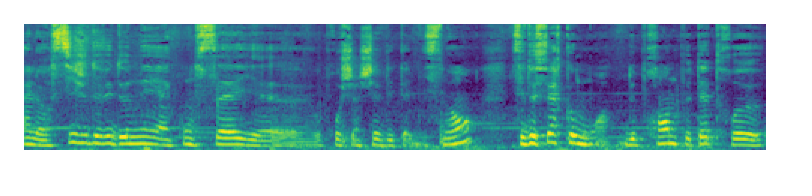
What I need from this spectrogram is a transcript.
Alors si je devais donner un conseil euh, au prochain chef d'établissement, c'est de faire comme moi, de prendre peut-être euh,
